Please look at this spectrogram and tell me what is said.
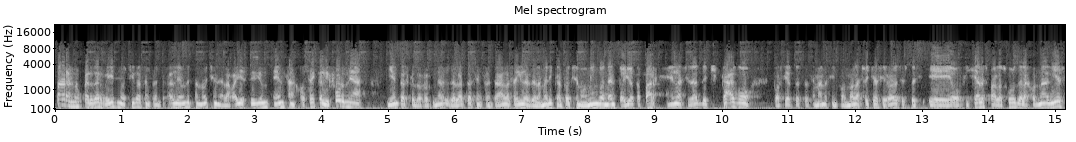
para no perder ritmo. Chivas enfrentará a León esta noche en el Valle Stadium en San José, California mientras que los refineros de lata se enfrentarán a las Águilas del América el próximo domingo en el Toyota Park en la ciudad de Chicago. Por cierto, esta semana se informó las fechas y horarios eh, oficiales para los juegos de la jornada 10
